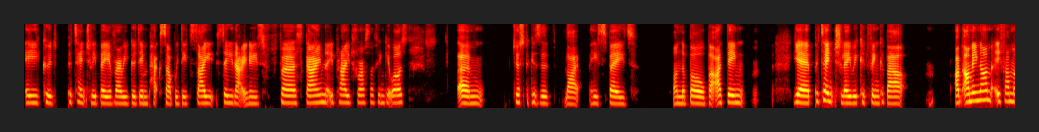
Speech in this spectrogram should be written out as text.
he could potentially be a very good impact sub. We did say see that in his first game that he played for us, I think it was. Um, just because of like his speed on the ball. But I think yeah, potentially we could think about I, I mean, I'm if I'm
